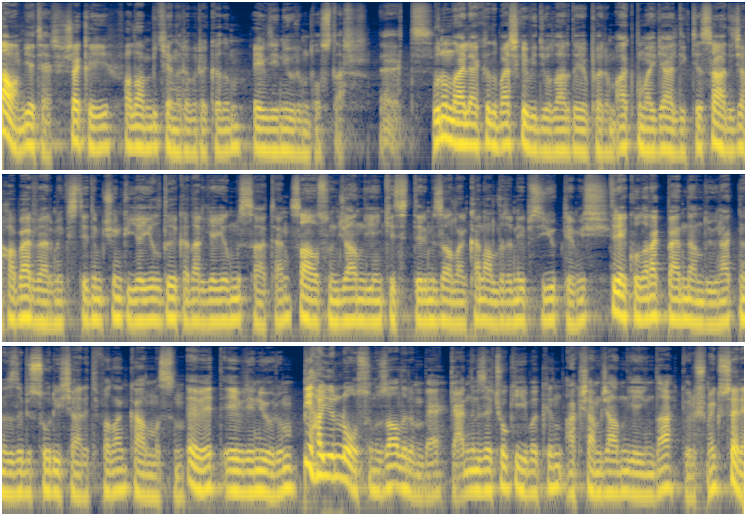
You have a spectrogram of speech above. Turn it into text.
Tamam yeter. Şakayı falan bir kenara bırakalım. Evleniyorum dostlar. Evet. Bununla alakalı başka videolarda yaparım. Aklıma geldikçe sadece haber vermek istedim. Çünkü yayıldığı kadar yayılmış zaten. Sağ olsun canlı yayın kesitlerimizi alan kanalların hepsi yüklemiş. Direkt olarak benden duyun. Aklınızda bir soru işareti falan kalmasın. Evet evleniyorum. Bir hayırlı olsunuzu alırım be. Kendinize çok iyi bakın. Akşam canlı yayında görüşmek üzere.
